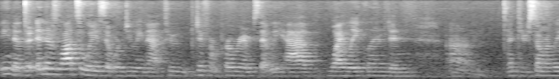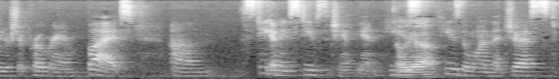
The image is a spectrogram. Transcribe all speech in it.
you know, and there's lots of ways that we're doing that through different programs that we have, Y Lakeland and um, and through Summer Leadership Program. But um, Steve, I mean, Steve's the champion. He's Oh, yeah? he's the one that just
